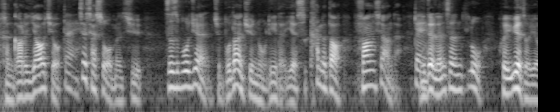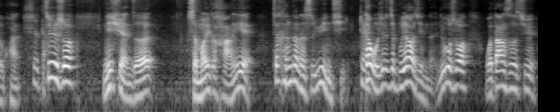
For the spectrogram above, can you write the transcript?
很高的要求，对，这才是我们去孜孜不倦去不断去努力的，也是看得到方向的。对，你的人生路会越走越宽。是的。所以说，你选择什么一个行业，这很可能是运气，但我觉得这不要紧的。如果说我当时去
